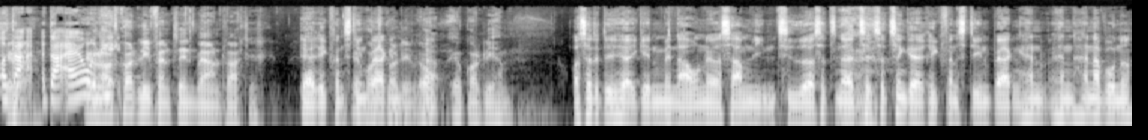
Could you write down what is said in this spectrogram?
Og der, der er jo jeg kan også godt lide Van Stenbergen, faktisk. Ja, Rik van Stenbergen. Jeg kan, ja. jeg kan godt lide ham. Og så er det det her igen med navne og sammenligne tider. Og så, når jeg, så tænker jeg, at Rik van Stenbergen, han, han, han har vundet,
